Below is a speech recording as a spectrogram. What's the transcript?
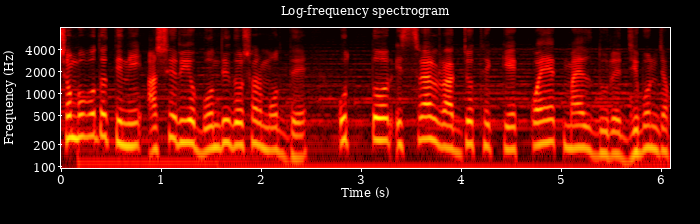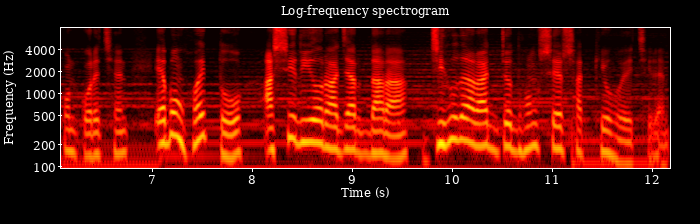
সম্ভবত তিনি আশেরীয় বন্দিদশার মধ্যে উত্তর ইসরায়েল রাজ্য থেকে কয়েক মাইল দূরে জীবনযাপন করেছেন এবং হয়তো আশিরীয় রাজার দ্বারা জিহুদা রাজ্য ধ্বংসের সাক্ষী হয়েছিলেন।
